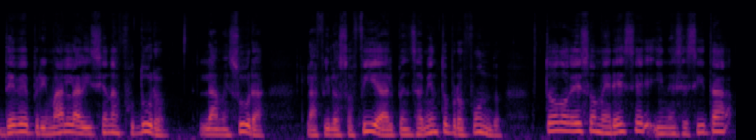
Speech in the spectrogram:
debe primar la visión a futuro, la mesura, la filosofía, el pensamiento profundo. Todo eso merece y necesita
